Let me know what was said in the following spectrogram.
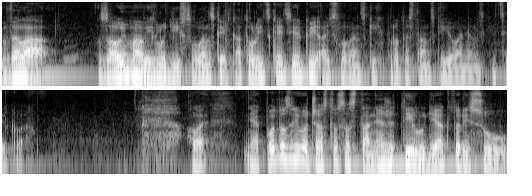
veľa zaujímavých ľudí v slovenskej katolíckej cirkvi aj v slovenských protestantských evangelických cirkvách. Ale nejak podozrivo často sa stane, že tí ľudia, ktorí sú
